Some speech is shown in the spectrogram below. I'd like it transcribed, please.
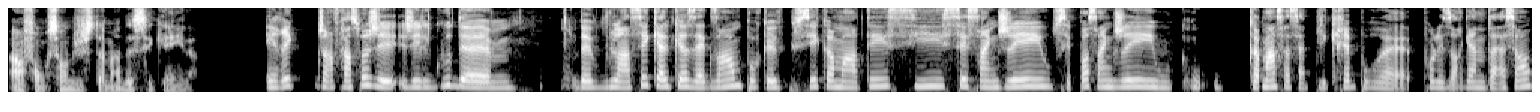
en fonction justement de ces gains-là. Éric, Jean-François, j'ai le goût de de vous lancer quelques exemples pour que vous puissiez commenter si c'est 5G ou c'est pas 5G ou, comment ça s'appliquerait pour, euh, pour les organisations.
